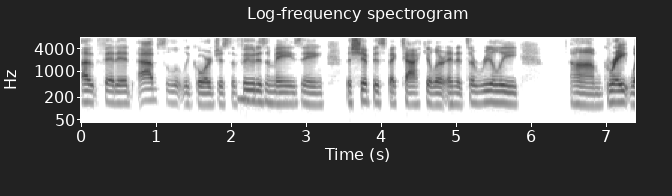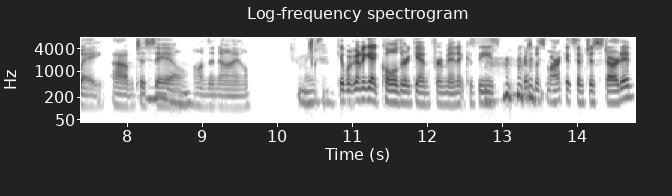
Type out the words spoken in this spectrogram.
outfitted, absolutely gorgeous. The food mm-hmm. is amazing. The ship is spectacular, and it's a really um, great way um, to sail mm. on the Nile. Amazing. Okay, we're going to get colder again for a minute because these Christmas markets have just started.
